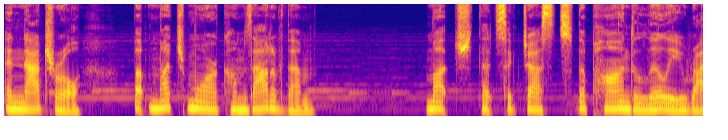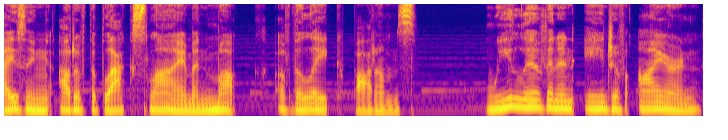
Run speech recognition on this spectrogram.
and natural, but much more comes out of them. Much that suggests the pond lily rising out of the black slime and muck of the lake bottoms. We live in an age of iron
